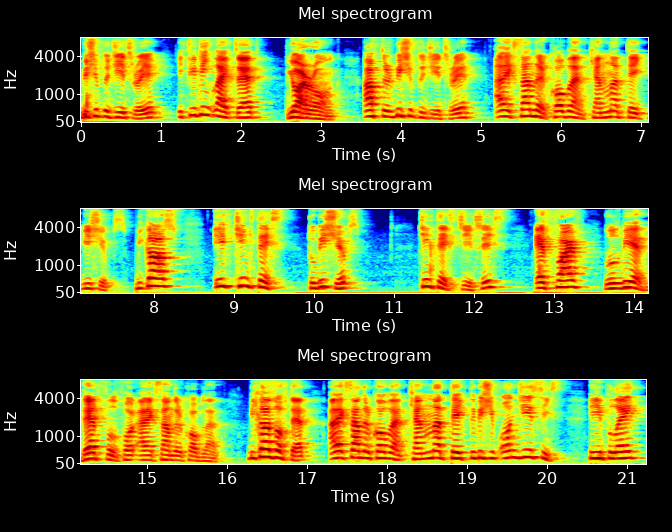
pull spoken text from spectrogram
Bishop to g3. If you think like that, you are wrong. After bishop to g3, Alexander Koblents cannot take bishops. Because if king takes two bishops, king takes g6, f5 will be a deathful for Alexander Koblents. Because of that, Alexander Koblents cannot take the bishop on g6. He played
